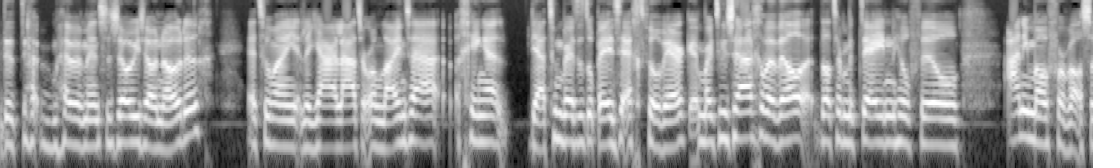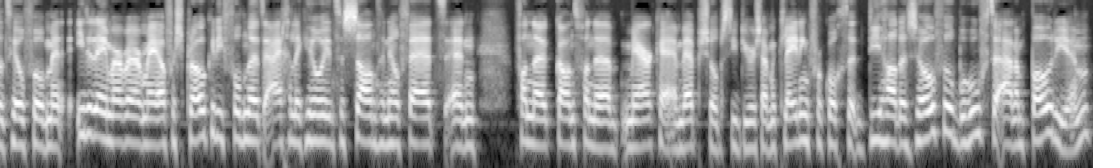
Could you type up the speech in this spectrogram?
dit hebben mensen sowieso nodig. En toen we een jaar later online gingen, ja, toen werd het opeens echt veel werk. Maar toen zagen we wel dat er meteen heel veel animo voor was. Dat heel veel met iedereen waar we ermee over spraken, die vonden het eigenlijk heel interessant en heel vet. En van de kant van de merken en webshops die duurzame kleding verkochten, die hadden zoveel behoefte aan een podium.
